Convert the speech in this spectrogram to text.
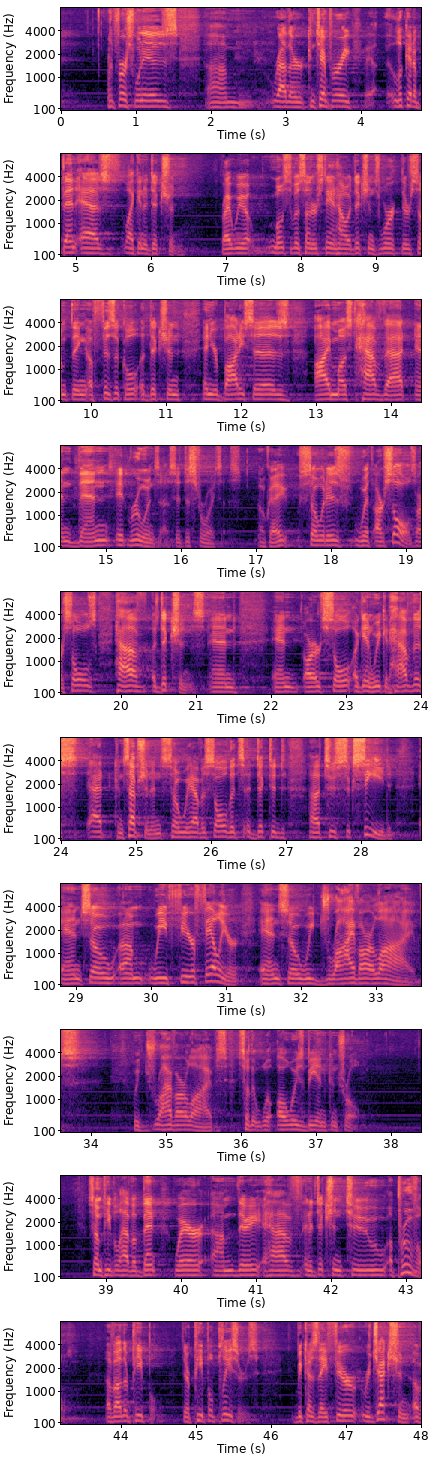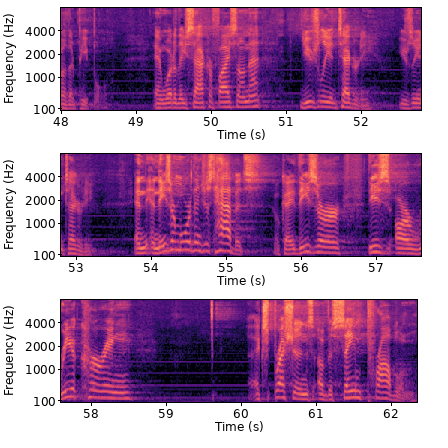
The first one is um, rather contemporary. Look at a bent as like an addiction right? We, most of us understand how addictions work. There's something, a physical addiction, and your body says, I must have that, and then it ruins us, it destroys us. Okay? So it is with our souls. Our souls have addictions, and and our soul, again, we could have this at conception. And so we have a soul that's addicted uh, to succeed. And so um, we fear failure. And so we drive our lives we drive our lives so that we'll always be in control. Some people have a bent where um, they have an addiction to approval of other people. They're people pleasers because they fear rejection of other people. And what do they sacrifice on that? Usually integrity. Usually integrity. And, and these are more than just habits, okay? These are, these are reoccurring expressions of the same problem,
